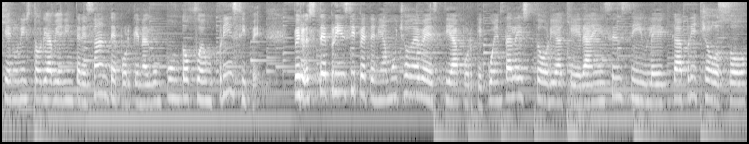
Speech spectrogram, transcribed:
tiene una historia bien interesante porque en algún punto fue un príncipe pero este príncipe tenía mucho de bestia porque cuenta la historia que era insensible, caprichoso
